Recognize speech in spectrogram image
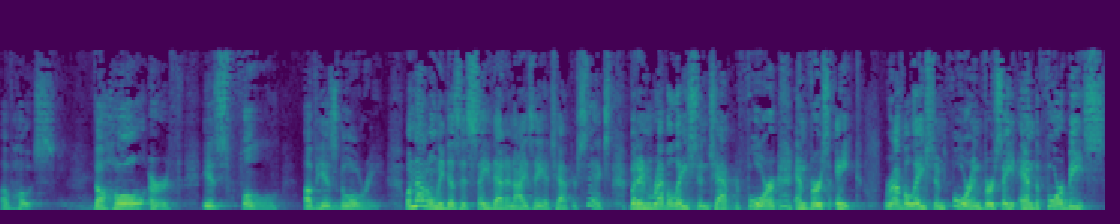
of hosts. The whole earth is full of his glory. Well, not only does it say that in Isaiah chapter 6, but in Revelation chapter 4 and verse 8. Revelation 4 and verse 8, and the four beasts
